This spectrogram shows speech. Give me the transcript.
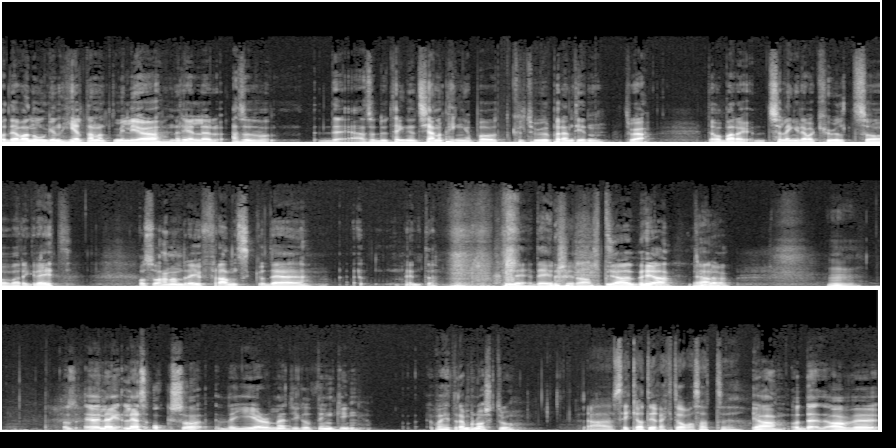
Og det var en helt annet miljø når det gjelder altså, det, altså, du tenkte ikke tjene penger på kultur på den tiden, tror jeg. Det var bare, Så lenge det var kult, så var det greit. Og så han andre er jo fransk, og det Jeg vet ikke. Det, det unnskylder alt. ja, ja, tror ja. jeg. Mm. Altså, jeg leser også The Year of Magical Thinking. Hva heter den på norsk, tro? Ja, Sikkert direkte oversatt. Ja, det, av uh,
